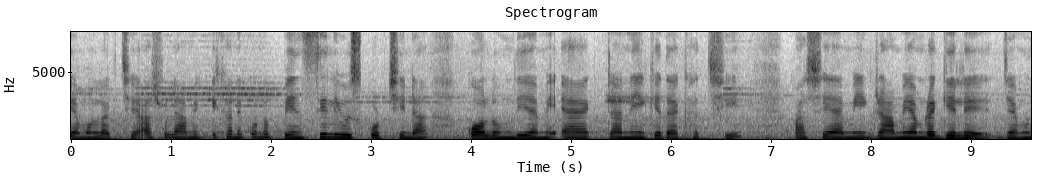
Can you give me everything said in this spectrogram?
কেমন লাগছে। আসলে আমি এখানে কোনো পেন্সিল ইউজ করছি না। কলম দিয়ে আমি এক টানে এঁকে দেখাচ্ছি। পাশে আমি গ্রামে আমরা গেলে যেমন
